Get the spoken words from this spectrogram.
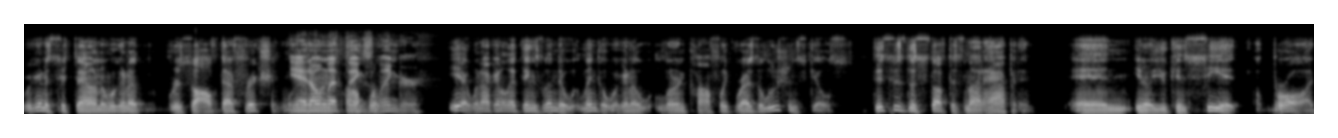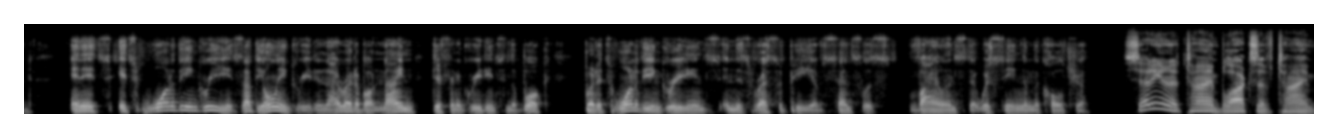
we're gonna sit down and we're gonna resolve that friction. We're yeah, don't let things linger. Yeah, we're not gonna let things linger. Linger. We're gonna learn conflict resolution skills. This is the stuff that's not happening, and you know you can see it abroad. And it's it's one of the ingredients, not the only ingredient. I read about nine different ingredients in the book, but it's one of the ingredients in this recipe of senseless violence that we're seeing in the culture. Setting a time blocks of time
